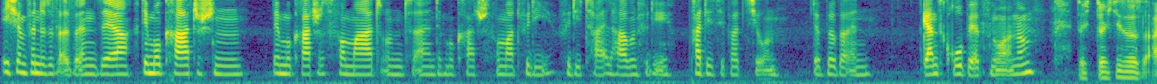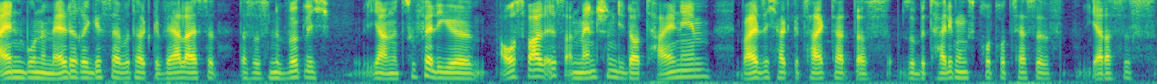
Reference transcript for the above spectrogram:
ich empfinde das als einen sehr demokratischen demokratisches Format und ein demokratisches Format für die, für die Teilhabe und für die Partizipation der BürgerInnen. Ganz grob jetzt nur, ne? Durch, durch dieses Einwohnermelderegister wird halt gewährleistet, dass es eine wirklich ja eine zufällige Auswahl ist an Menschen, die dort teilnehmen, weil sich halt gezeigt hat, dass so Beteiligungsprozesse, ja, dass es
